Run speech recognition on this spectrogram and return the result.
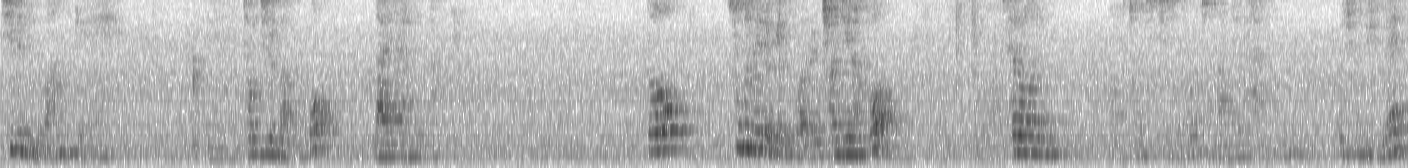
시민들과 함께 예, 정치를 바꾸고 나의 삶을 바꾸고 또 수구 세력의 부활을 저지하고 어, 새로운 어, 정치 체제로 전환해 가는 그 중심에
